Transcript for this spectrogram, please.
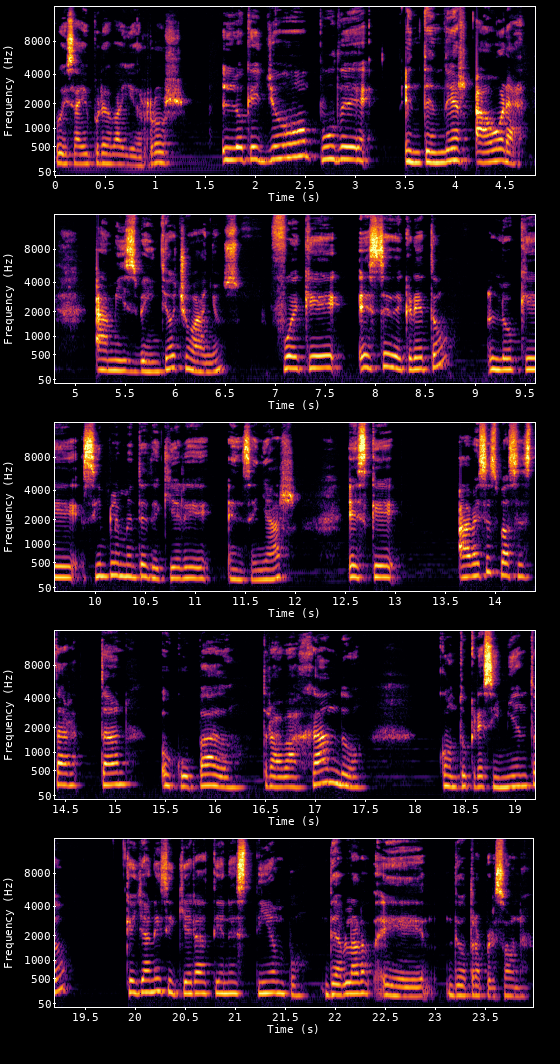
pues hay prueba y error. Lo que yo pude entender ahora a mis 28 años fue que este decreto lo que simplemente te quiere enseñar es que a veces vas a estar tan ocupado trabajando con tu crecimiento que ya ni siquiera tienes tiempo de hablar eh, de otra persona.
